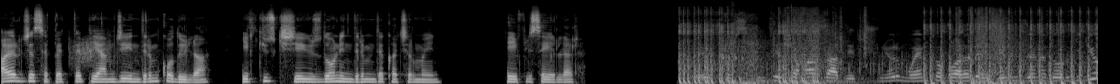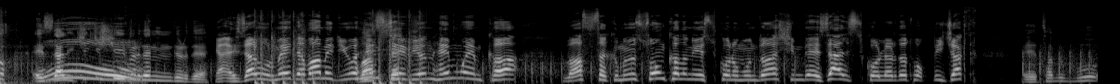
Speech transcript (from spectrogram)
Ayrıca sepette PMG indirim koduyla ilk 100 kişiye %10 indirimi de kaçırmayın. Keyifli seyirler. e, çok sıkıntı yaşamazlar diye düşünüyorum. Muemka bu arada Ezel'in üzerine doğru gidiyor. Ezel iki kişiyi Oo. birden indirdi. Yani Ezel vurmaya devam ediyor. hem Last tek. Sevian hem UMK. Last takımının son kalan üyesi konumunda. Şimdi Ezel skorları da toplayacak. E, tabii bu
